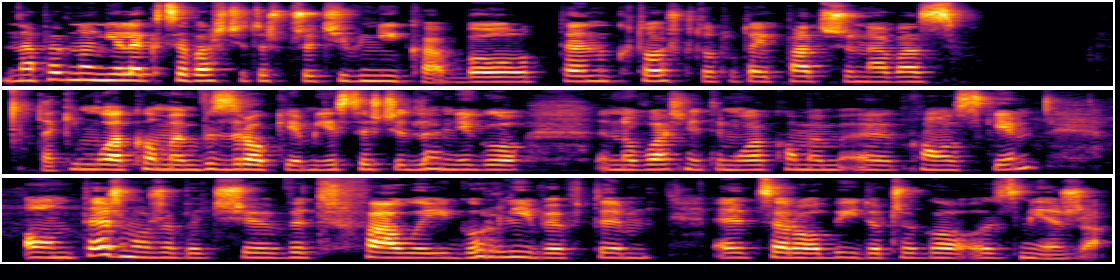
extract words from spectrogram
Na pewno nie lekceważcie też przeciwnika, bo ten ktoś, kto tutaj patrzy na Was takim łakomym wzrokiem, jesteście dla niego, no właśnie, tym łakomym e, kąskiem. On też może być wytrwały i gorliwy w tym, e, co robi i do czego zmierza.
